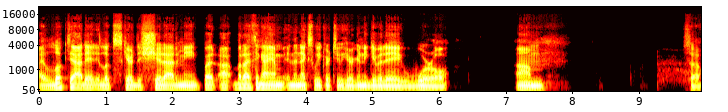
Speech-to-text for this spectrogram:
I looked at it, it looked scared the shit out of me, but uh, but I think I am in the next week or two here going to give it a whirl. Um so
